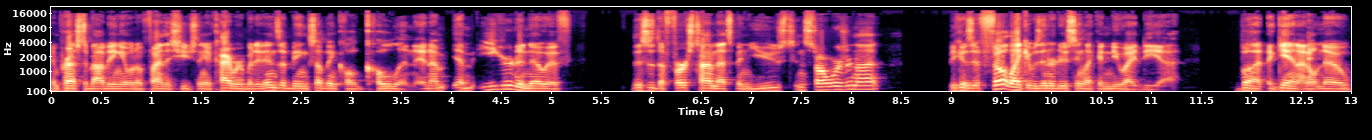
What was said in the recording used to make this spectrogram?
impressed about being able to find this huge thing of kyber, but it ends up being something called kohlen. And I'm I'm eager to know if this is the first time that's been used in Star Wars or not, because it felt like it was introducing like a new idea. But again, I don't know.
